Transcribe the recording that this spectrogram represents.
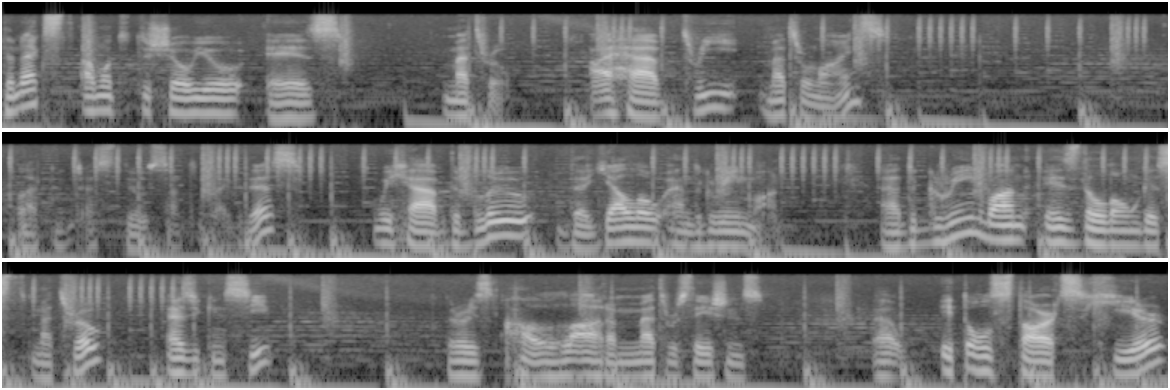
the next I wanted to show you is metro. I have three metro lines. Let me just do something like this. We have the blue the yellow and the green one. Uh, the green one is the longest metro. As you can see there is a lot of metro stations uh, it all starts here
